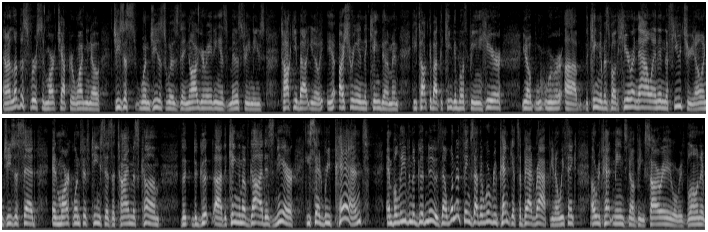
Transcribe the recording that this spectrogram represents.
And I love this verse in Mark chapter 1. You know, Jesus, when Jesus was inaugurating his ministry and he was talking about, you know, ushering in the kingdom, and he talked about the kingdom both being here you know, we're, uh, the kingdom is both here and now and in the future, you know. And Jesus said in Mark 1.15, he says, the time has come, the, the, good, uh, the kingdom of God is near. He said, repent and believe in the good news. Now, one of the things that the word repent gets a bad rap. You know, we think, oh, repent means, you know, being sorry or we've blown it.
